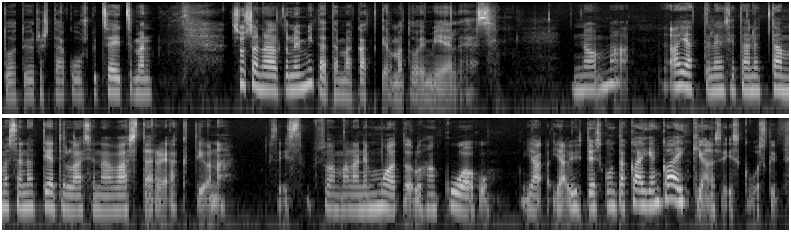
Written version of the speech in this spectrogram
1967. Susanna Aaltonen, mitä tämä katkelma toi mieleesi? No mä ajattelen sitä nyt tämmöisenä tietynlaisena vastareaktiona. Siis suomalainen muotoiluhan kuohu ja, ja yhteiskunta kaiken kaikkiaan siis 60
